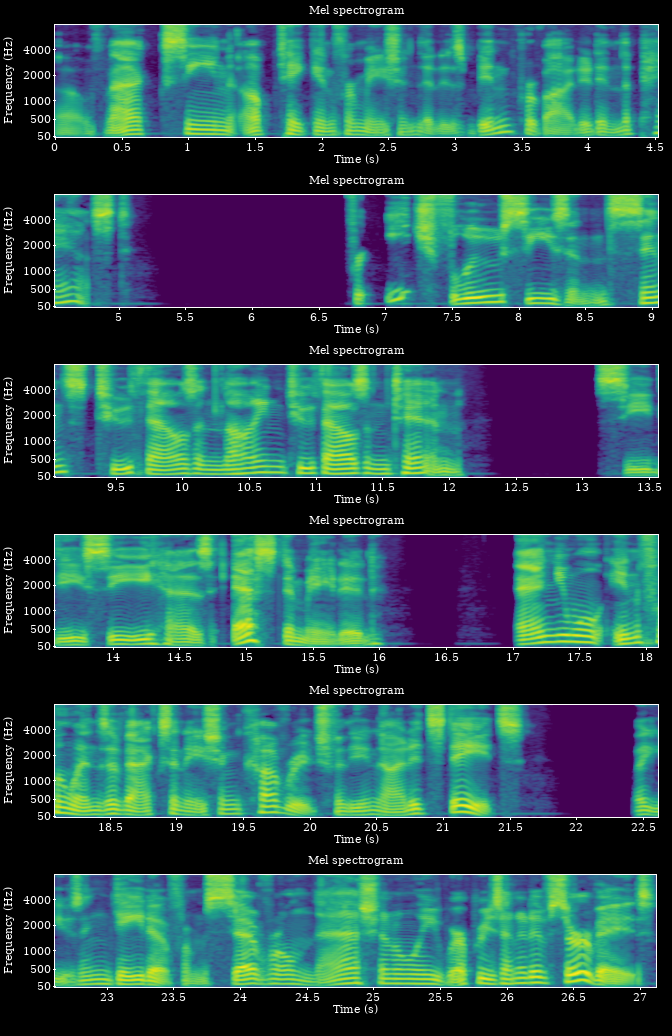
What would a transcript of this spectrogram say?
of vaccine uptake information that has been provided in the past? For each flu season since 2009 2010, CDC has estimated annual influenza vaccination coverage for the United States by using data from several nationally representative surveys.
